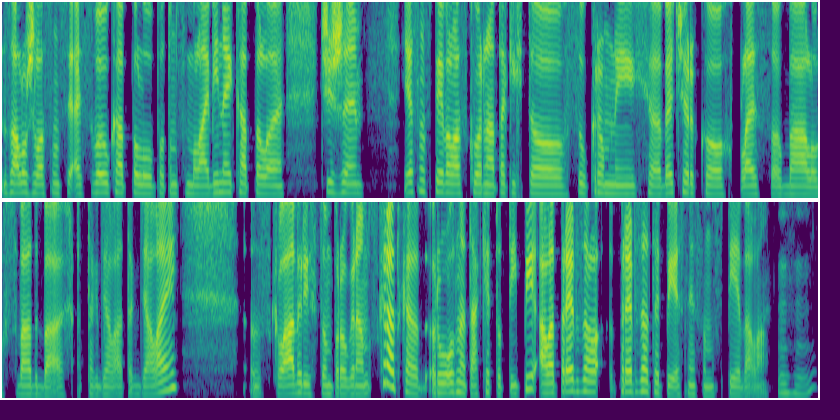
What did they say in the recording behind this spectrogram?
založila som si aj svoju kapelu, potom som bola aj v inej kapele, čiže ja som spievala skôr na takýchto súkromných večerkoch, plesoch, báloch, svadbách a tak ďalej a tak ďalej s klaviristom program, skrátka rôzne takéto typy, ale prevzal, prevzaté piesne som spievala. Mm-hmm.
